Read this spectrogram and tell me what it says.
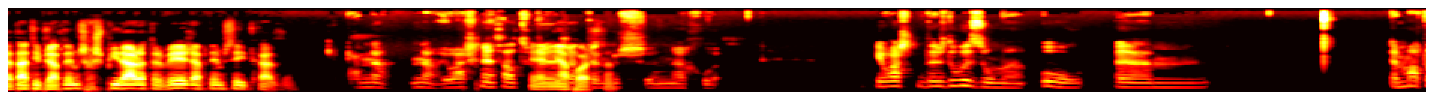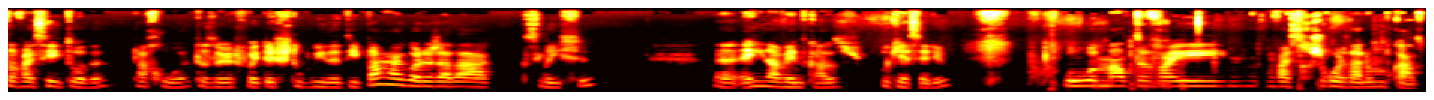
Já está tipo, já podemos respirar outra vez, já podemos sair de casa. Pá, não, não. Eu acho que nessa altura É a já aposta. estamos na rua. Eu acho que das duas, uma. Ou hum, a malta vai sair toda para a rua. Estás a ver? Feita estúpida. Tipo, ah, agora já dá que se lixe. Ah, ainda havendo casos. O que é sério. Ou a malta vai, vai se resguardar um bocado.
